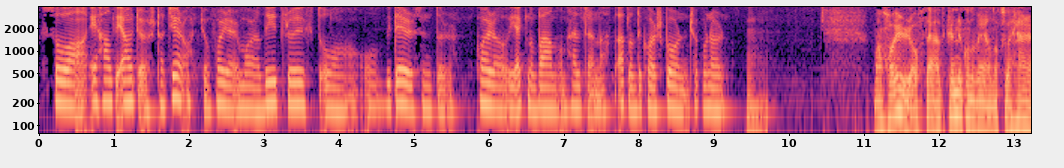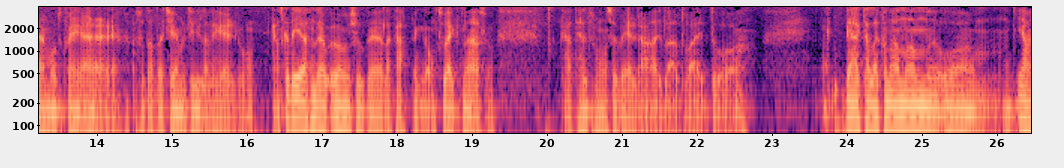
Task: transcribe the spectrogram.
så är halt i outdoors att göra inte för jag mer det och och vid det synter köra i egna banan hellre än att alla de kör spåren så mm man hører ofte at kvinner kunne være nok så herrer mot hver herrer. Altså at det kommer til at det her, og kanskje det er sånn drev øvensjukke eller kapping, og så vekna, så hva helt hun serverer, eller alt veit, og bergtala kun annan, og ja,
